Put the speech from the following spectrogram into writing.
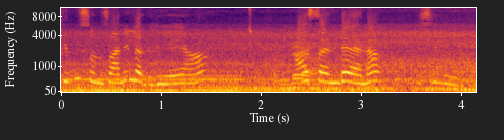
कितनी सुनसानी लग रही है यहाँ। आज संडे है ना इसीलिए।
